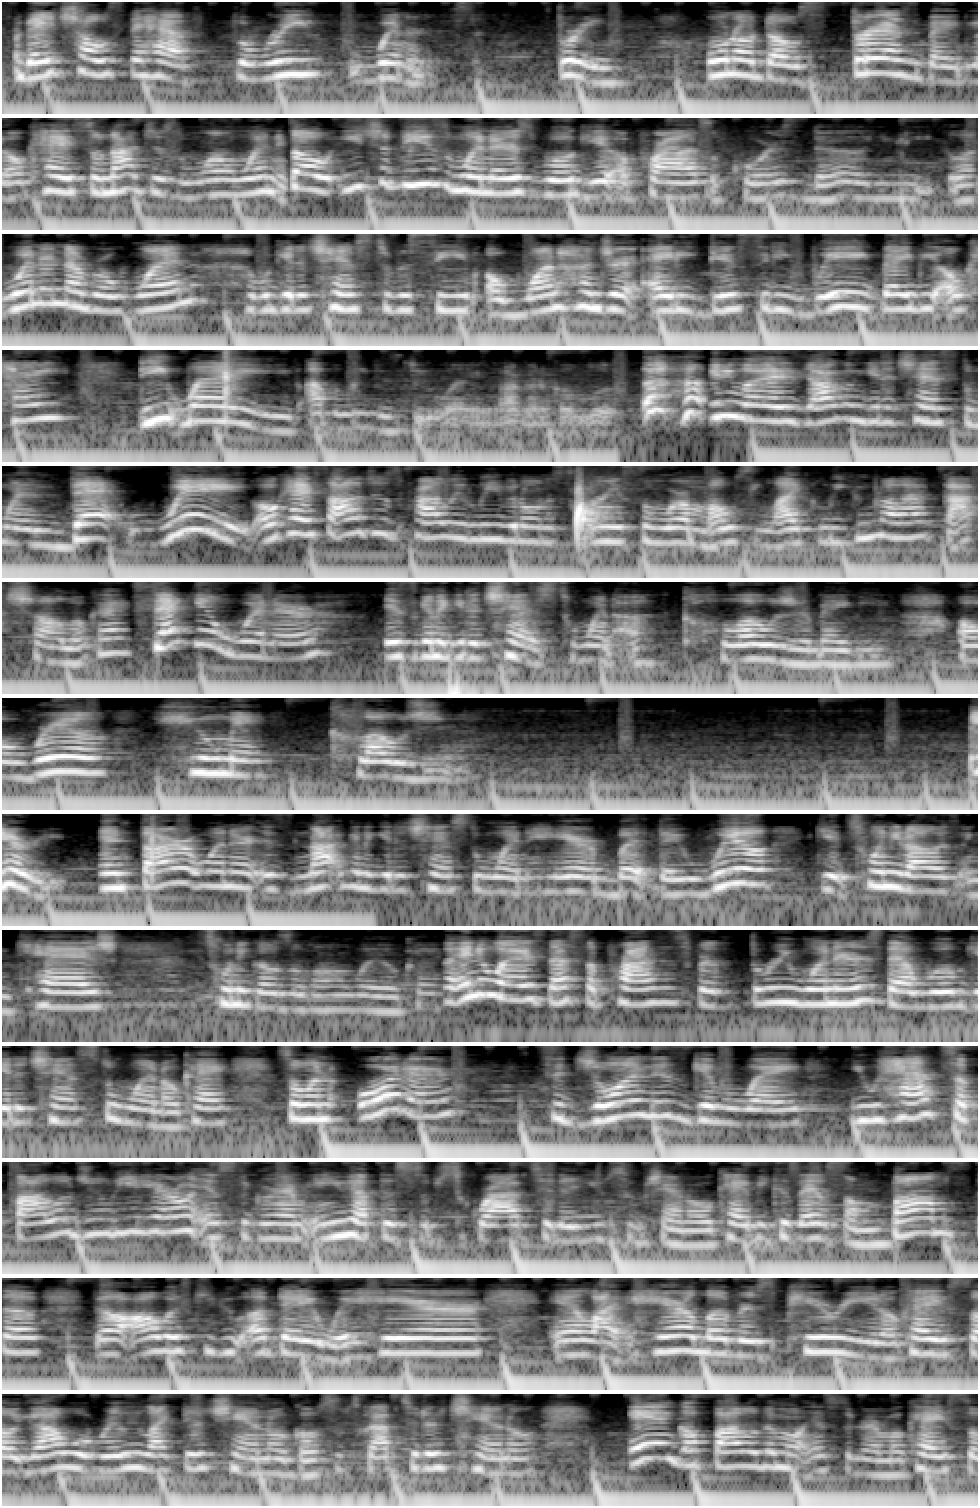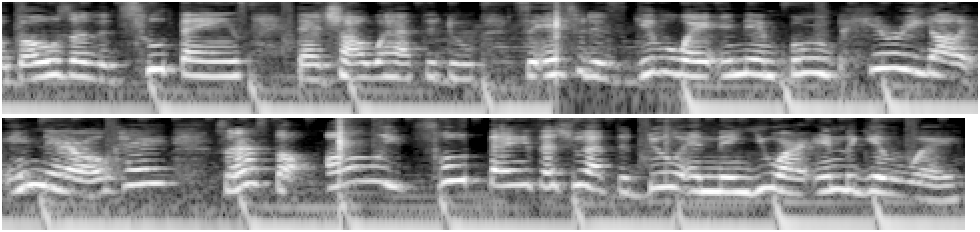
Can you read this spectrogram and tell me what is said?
they chose to have three winners. Three uno dos tres baby okay? So not just one winner. So each of these winners will get a prize of course duh unique winner number one will get a chance to receive a 180 density wig baby okay? Deep wave. I believe it's deep wave. I gotta go look. Anyways y'all gonna get a chance to win that wig okay? So i'll just probably leave it on the screen somewhere most likely. You know i got y'all okay? Second winner is gonna get a chance to win a closure baby. A real human closure period. And third winner is not gonna get a chance to win hair but they will get 20 dollars in cash. 20 goes a long way okay? But anyways that's the prizes for the three winners that will get a chance to win okay? So in order to join this giveaway you have to follow julia hair on instagram and you have to subscribe to their youtube channel okay? Because they have some bomb stuff. They'll always keep you updated with hair and like hair lovers period okay? So y'all will really like their channel. Go subscribe to their channel and go follow them on instagram okay? So those are the two things that y'all will have to do to enter this giveaway and then boom period y'all in there okay? So that's the only two things that you have to do and then you are in the giveaway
